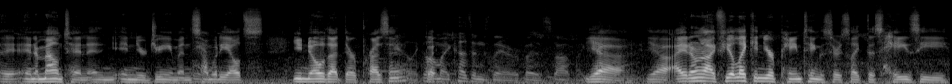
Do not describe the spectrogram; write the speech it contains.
in a mountain in, in your dream, and Yeah. somebody else, you know that they're present. Yeah, like but oh, my cousin's there, but it's not. Yeah, cousin. yeah. I don't know. I feel like in your paintings, there's like this hazy,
